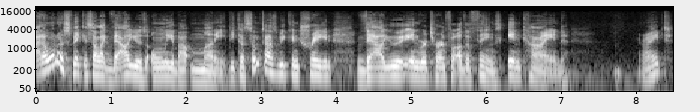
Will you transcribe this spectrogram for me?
I don't want to make it sound like value is only about money because sometimes we can trade value in return for other things in kind. Right?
